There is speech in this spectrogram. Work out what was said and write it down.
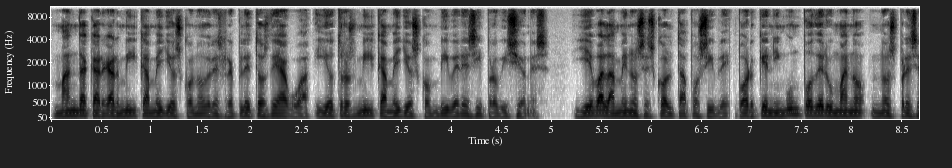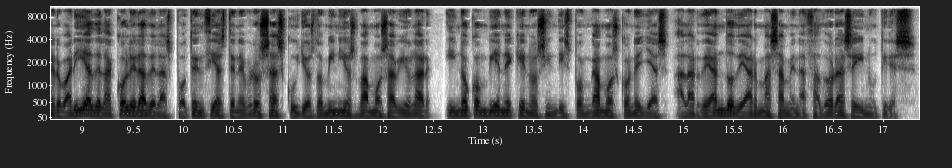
manda cargar mil camellos con odres repletos de agua y otros mil camellos con víveres y provisiones. Lleva la menos escolta posible, porque ningún poder humano nos preservaría de la cólera de las potencias tenebrosas cuyos dominios vamos a violar, y no conviene que nos indispongamos con ellas, alardeando de armas amenazadoras e inútiles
